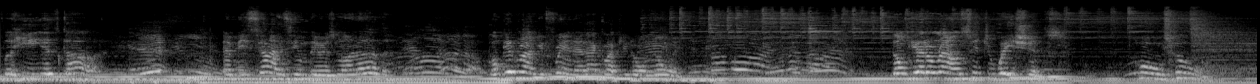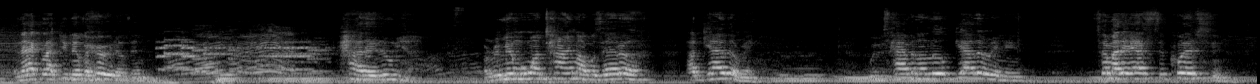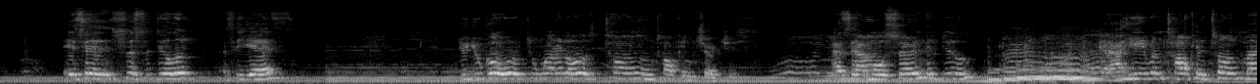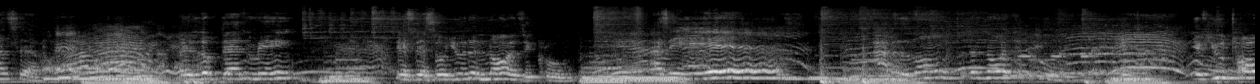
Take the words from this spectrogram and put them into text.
For he is God. And besides him, there is none other. Don't get around your friend and act like you don't know him. Don't get around situations, who's who, and act like you never heard of him. Hallelujah. I remember one time I was at a, a gathering. Having a little gathering and somebody asked a question. They said, Sister Dillard? I said, yes. Do you go to one of those tongue talking churches? I said, I most certainly do. And I even talk in tongues myself. They looked at me. They said, so you the noisy crew. I said, yes. I belong to the noisy crew.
